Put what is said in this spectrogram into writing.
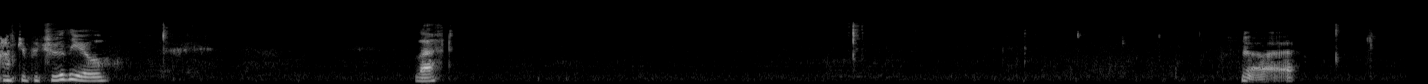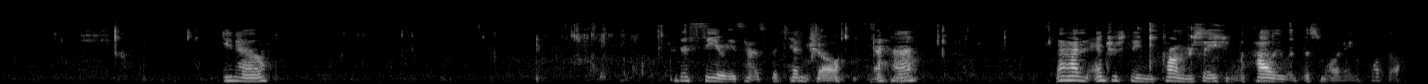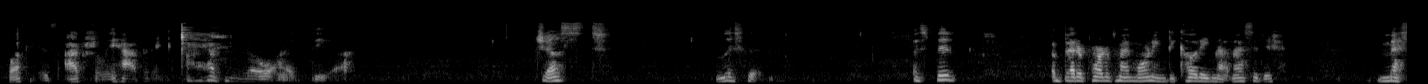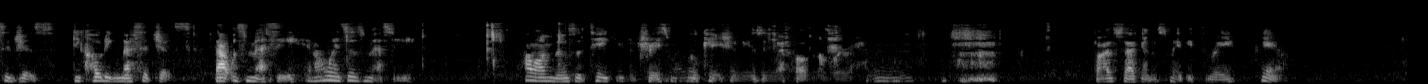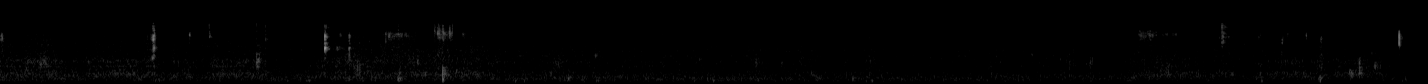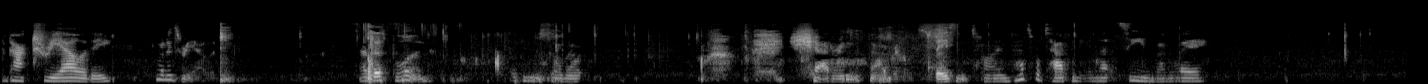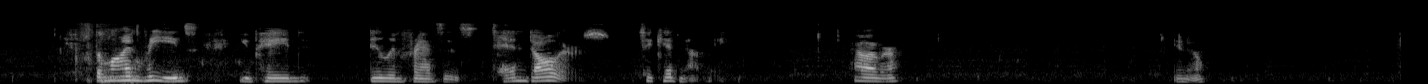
After Petrulio left, uh, you know, this series has potential. Uh huh. I had an interesting conversation with Hollywood this morning. What the fuck is actually happening? I have no idea. Just listen. I spent a better part of my morning decoding that message. Messages. Decoding messages. That was messy. It always is messy. How long does it take you to trace my location using my phone number? Mm. Five seconds, maybe three. Here. Reality. What is reality? At this point, I can just go about shattering the fabric of space and time. That's what's happening in that scene, by the way. The line reads, You paid Dylan Francis $10 to kidnap me. However, you know,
